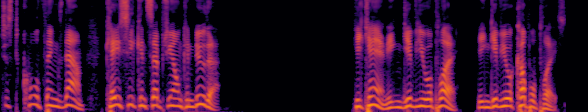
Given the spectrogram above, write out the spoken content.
just to cool things down? KC Concepcion can do that. He can. He can give you a play. He can give you a couple plays.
